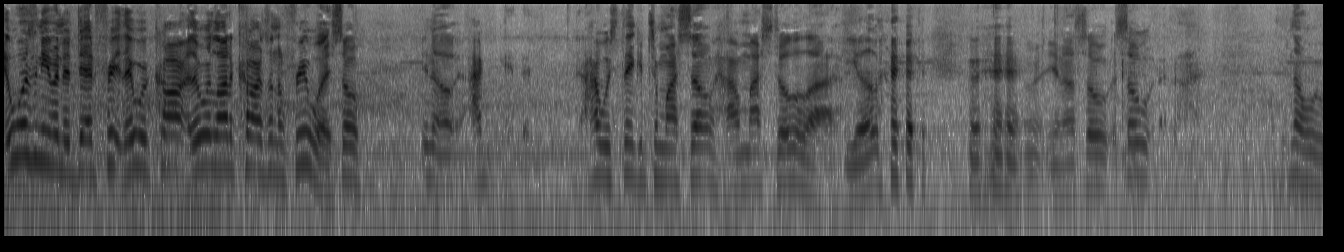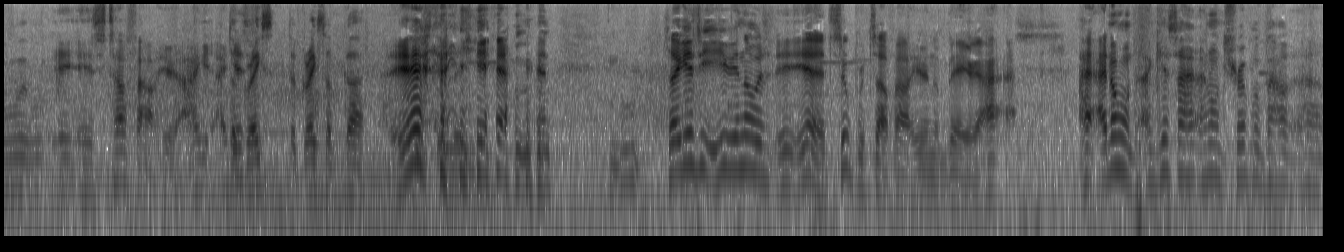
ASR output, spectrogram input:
it wasn't even a dead free. There were car there were a lot of cars on the freeway, so you know I. I was thinking to myself, how am I still alive? Yep. You know, so so no, w- w- it- it's tough out here. I, I the guess grace, the grace of God. yeah, yeah, man. So I guess you, even though it's it- yeah, it's super tough out here in the Bay Area. I I, I don't. I guess I, I don't trip about uh,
